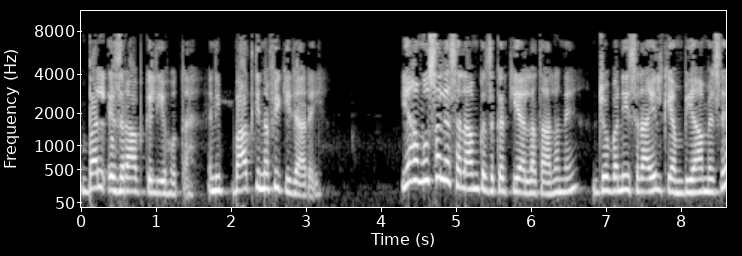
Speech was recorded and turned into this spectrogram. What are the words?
بل ازراب کے لیے ہوتا ہے یعنی بات کی نفی کی جا رہی۔ یہاں علیہ السلام کا ذکر کیا اللہ تعالیٰ نے، جو بنی اسرائیل کے امبیا میں سے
